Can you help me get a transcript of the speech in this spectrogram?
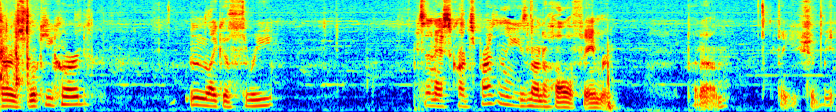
Maris rookie card. Like a 3. It's a nice card. Surprisingly, he's not a Hall of Famer. But, um, I think he should be.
